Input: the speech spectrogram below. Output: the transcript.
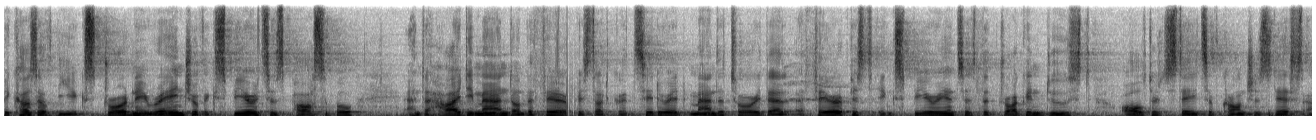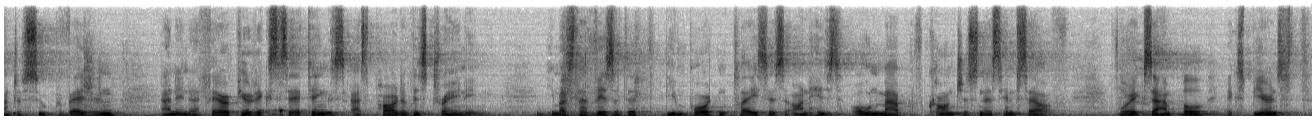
Because of the extraordinary range of experiences possible and the high demand on the therapist, consider it mandatory that a therapist experiences the drug-induced altered states of consciousness under supervision and in a therapeutic settings as part of his training. He must have visited the important places on his own map of consciousness himself. For example, experienced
